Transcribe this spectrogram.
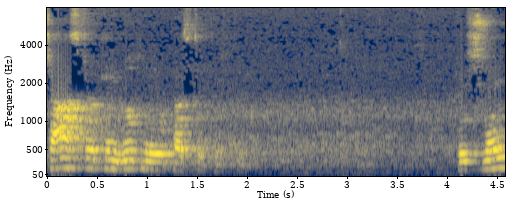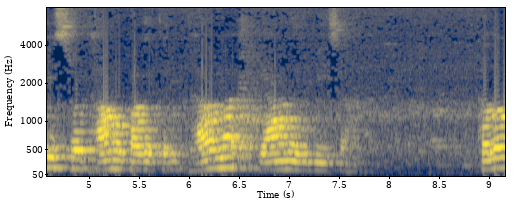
शास्त्र के रूप में उपस्थित होते कृष्ण स्वधाम भगत धर्म ज्ञान विभीषा कलो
